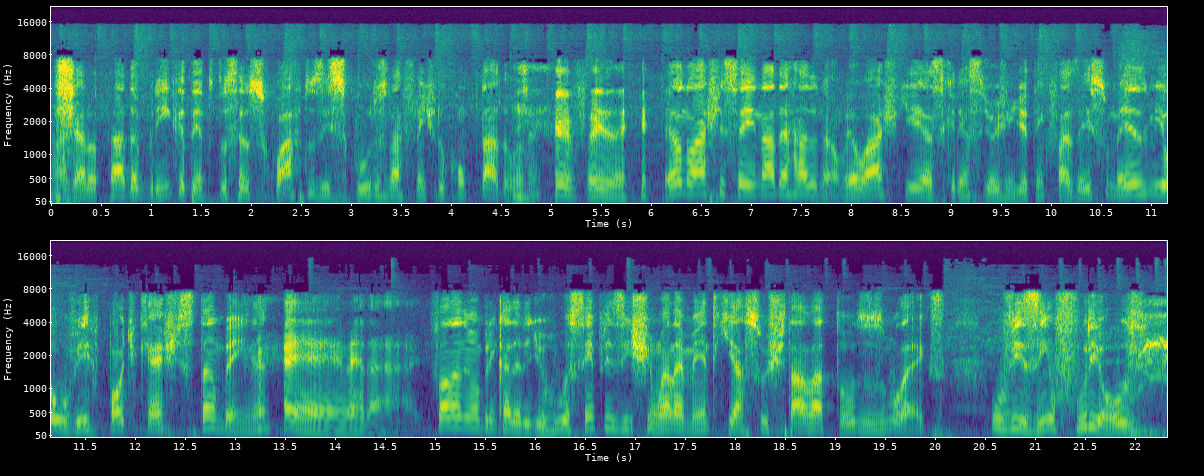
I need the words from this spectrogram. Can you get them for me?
a garotada brinca dentro dos seus quartos escuros na frente do computador, né? pois é. Eu não acho isso aí nada errado, não. Eu acho que as crianças de hoje em dia têm que fazer isso mesmo e ouvir podcasts também, né? É verdade. Falando em uma brincadeira de rua, sempre existe um elemento que assustava a todos os moleques. O vizinho furioso.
